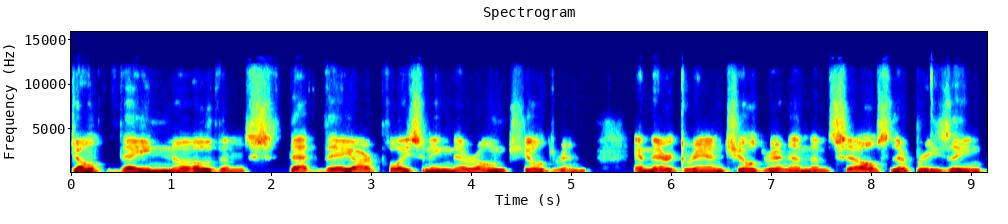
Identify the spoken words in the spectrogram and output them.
don't they know them that they are poisoning their own children and their grandchildren and themselves, they're breathing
